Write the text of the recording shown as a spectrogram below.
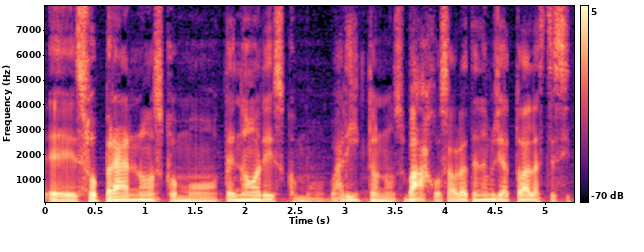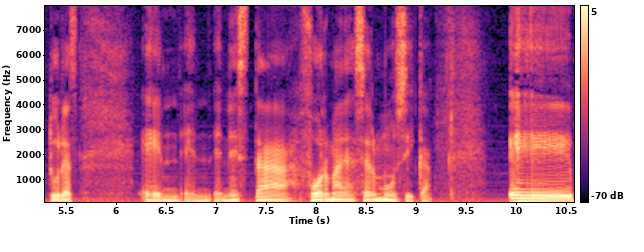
eh, sopranos como tenores, como barítonos, bajos, ahora tenemos ya todas las tesituras en, en- esta forma de hacer música. Eh,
